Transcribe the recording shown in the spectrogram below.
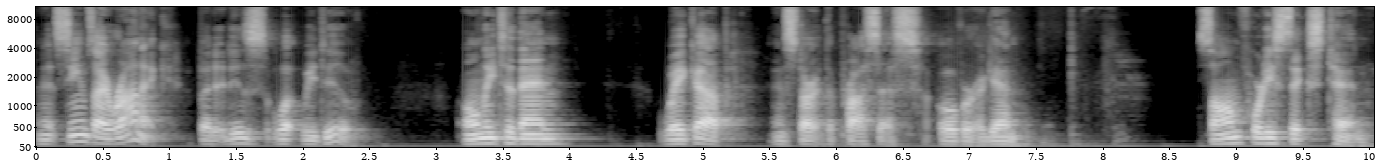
And it seems ironic, but it is what we do, only to then wake up and start the process over again. Psalm 46:10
